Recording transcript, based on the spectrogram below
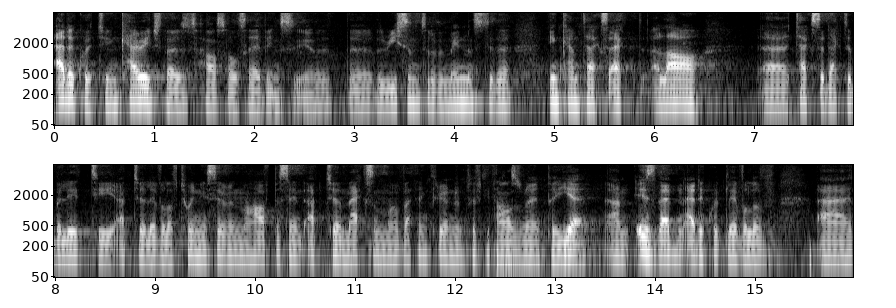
adequate to encourage those household savings? You know, the, the recent sort of amendments to the Income Tax Act allow uh, tax deductibility up to a level of 27.5% up to a maximum of, I think, 350,000 Rand per year. Um, is that an adequate level of uh,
